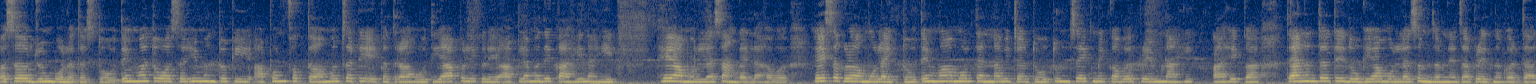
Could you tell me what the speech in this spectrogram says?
असं अर्जुन बोलत असतो. तेव्हा तो असंही म्हणतो की आपण फक्त अमोलसाठी एकत्र आहोत. या पलीकडे आपल्यामध्ये काही नाही. हे अमोलला सांगायला हवं. हे सगळं अमोल ऐकतो तेव्हा अमोल त्यांना विचारतो तुमचं एकमेकावर प्रेम नाही आहे का? त्यानंतर ते दोघे अमोलला समजवण्याचा प्रयत्न करतात.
